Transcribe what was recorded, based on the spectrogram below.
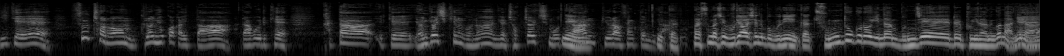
이게 술처럼 그런 효과가 있다라고 이렇게 갖다 이렇게 연결시키는 거는 이건 적절치 못한 비유라고 생각됩니다. 예. 그러니까 말씀하신 우려하시는 부분이 그러니까 중독으로 인한 문제를 부인하는 건 아니라 네.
